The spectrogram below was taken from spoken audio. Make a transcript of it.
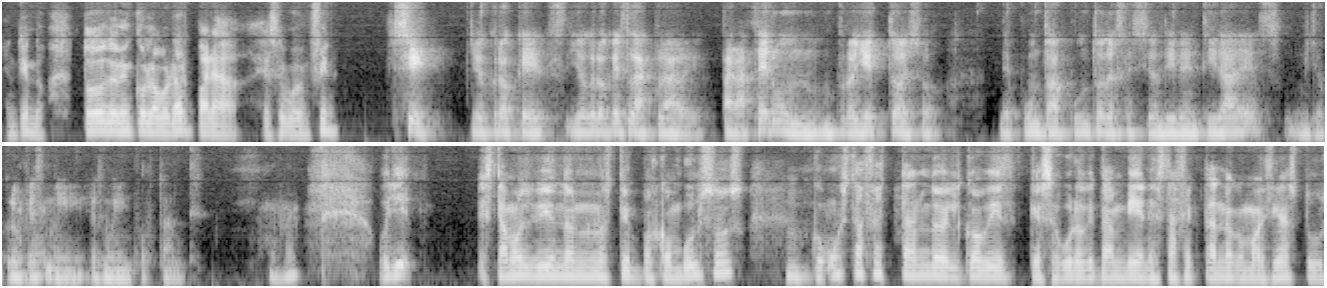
Entiendo. Todos deben colaborar para ese buen fin. Sí, yo creo que, yo creo que es la clave. Para hacer un proyecto, eso, de punto a punto de gestión de identidades, yo creo que es muy, es muy importante. Oye, estamos viviendo en unos tiempos convulsos. ¿Cómo está afectando el COVID, que seguro que también está afectando, como decías tú,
